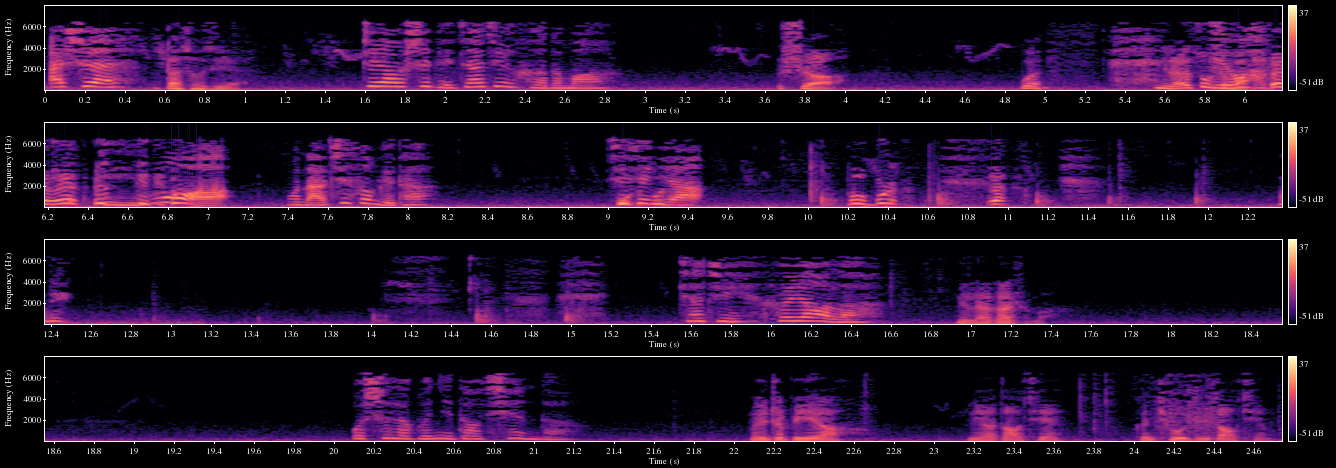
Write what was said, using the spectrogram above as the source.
阿顺，大小姐，这药是给家俊喝的吗？是啊。喂，你来做什么？笔墨，我拿去送给他。谢谢你啊。不，不是，哎，你，家俊喝药了。你来干什么？我我是来跟你道歉的。没这必要，你要道歉，跟秋菊道歉吧。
